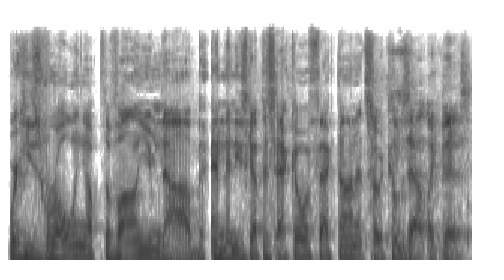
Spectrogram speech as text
where he's rolling up the volume knob and then he's got this echo effect on it. So it comes out like this.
